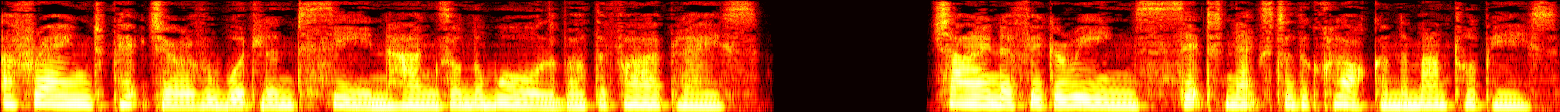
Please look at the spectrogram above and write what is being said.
A framed picture of a woodland scene hangs on the wall above the fireplace. China figurines sit next to the clock on the mantelpiece.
